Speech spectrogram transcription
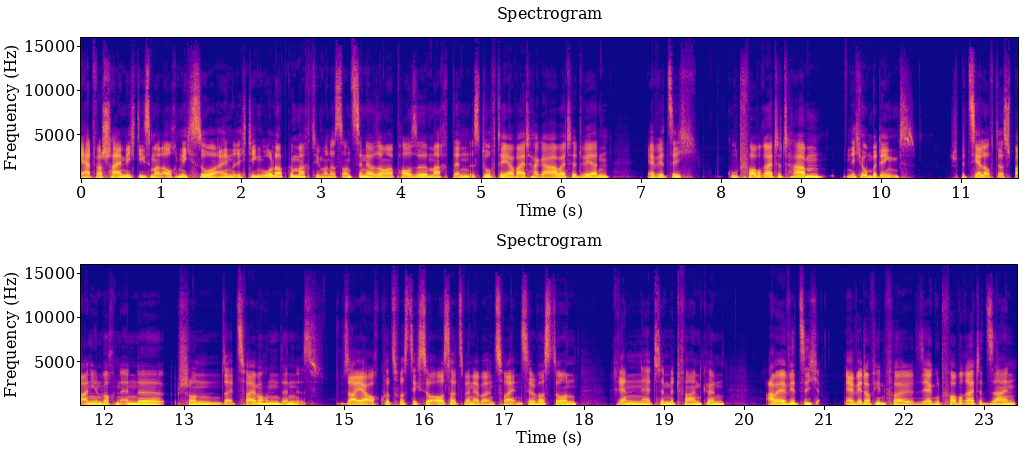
Er hat wahrscheinlich diesmal auch nicht so einen richtigen Urlaub gemacht, wie man das sonst in der Sommerpause macht, denn es durfte ja weitergearbeitet werden. Er wird sich gut vorbereitet haben, nicht unbedingt speziell auf das Spanien-Wochenende, schon seit zwei Wochen, denn es sah ja auch kurzfristig so aus, als wenn er beim zweiten Silverstone-Rennen hätte mitfahren können. Aber er wird sich, er wird auf jeden Fall sehr gut vorbereitet sein.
